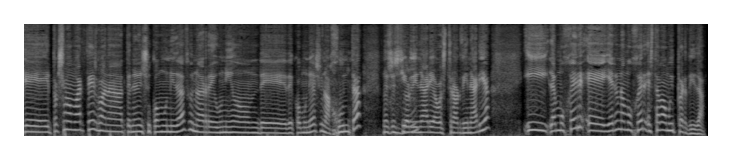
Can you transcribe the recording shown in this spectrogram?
que el próximo martes van a tener en su comunidad una reunión de, de comunidades, una junta, no sé si ordinaria o extraordinaria, y la mujer, eh, y era una mujer, estaba muy perdida,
